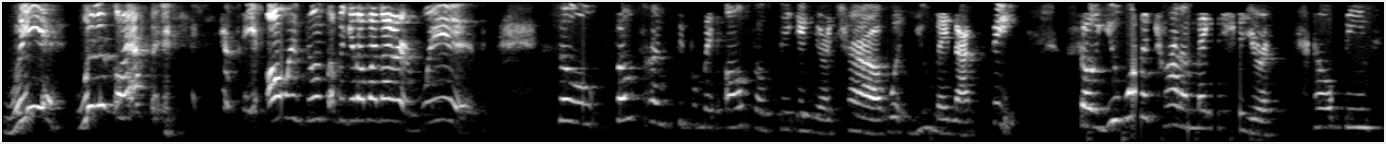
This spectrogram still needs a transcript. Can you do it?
when? When is gonna happen? he always doing something to get on my nerves. When? So sometimes people may also see in your child what you may not see. So you want to try to make sure you're helping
